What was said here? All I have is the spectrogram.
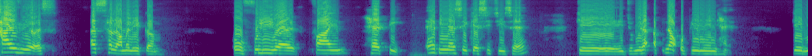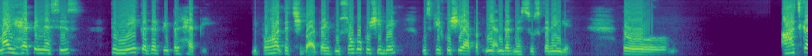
Hi viewers, Assalamu alaikum. Hopefully you are fine, happy. Happiness एक ऐसी चीज़ है कि जो मेरा अपना ओपिनियन है कि my happiness is to make other people happy ये बहुत अच्छी बात है दूसरों को खुशी दें उसकी खुशी आप अपने अंदर महसूस करेंगे तो आज का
